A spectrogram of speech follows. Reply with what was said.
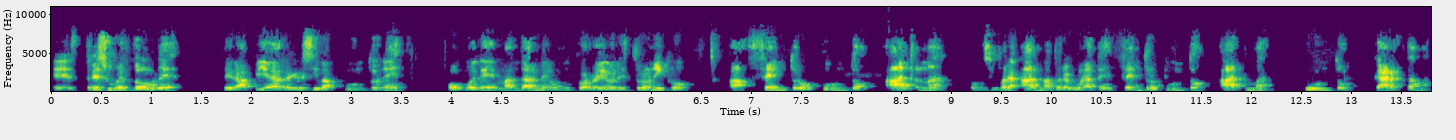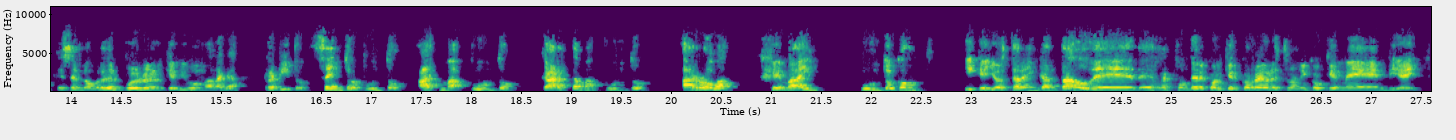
es www.terapiaregresiva.net o pueden mandarme un correo electrónico a centro.alma como si fuera alma, pero acuérdate, centro.atma.cártama, que es el nombre del pueblo en el que vivo en Málaga. Repito, centro.atma.cártama.gmail.com y que yo estaré encantado de, de responder cualquier correo electrónico que me enviéis.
